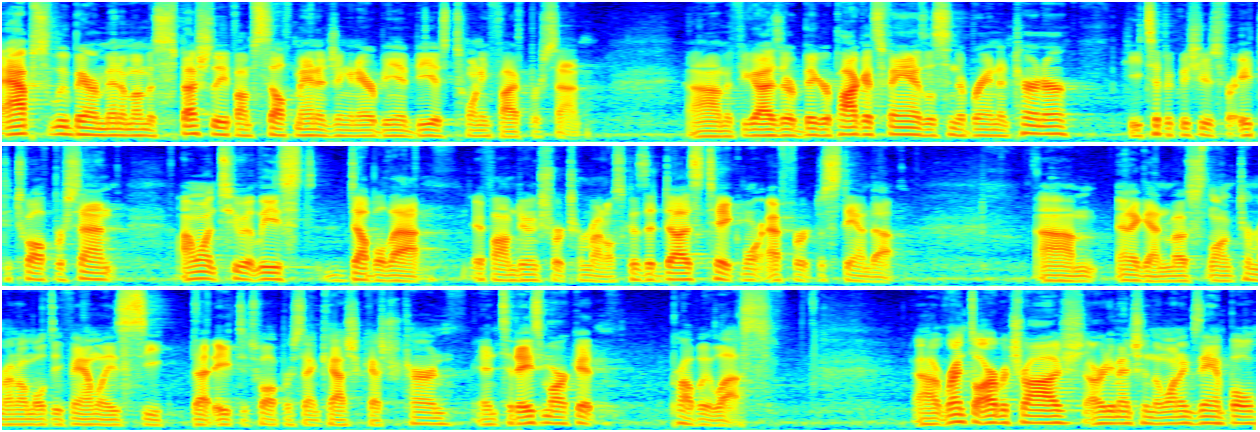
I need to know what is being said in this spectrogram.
absolute bare minimum, especially if I'm self managing an Airbnb, is 25%. Um, if you guys are BiggerPockets fans, listen to Brandon Turner. He typically shoots for 8 to 12%. I want to at least double that if I'm doing short term rentals because it does take more effort to stand up. Um, and again, most long term rental multifamilies seek that 8 to 12% cash on cash return. In today's market, probably less. Uh, rental arbitrage, I already mentioned the one example,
